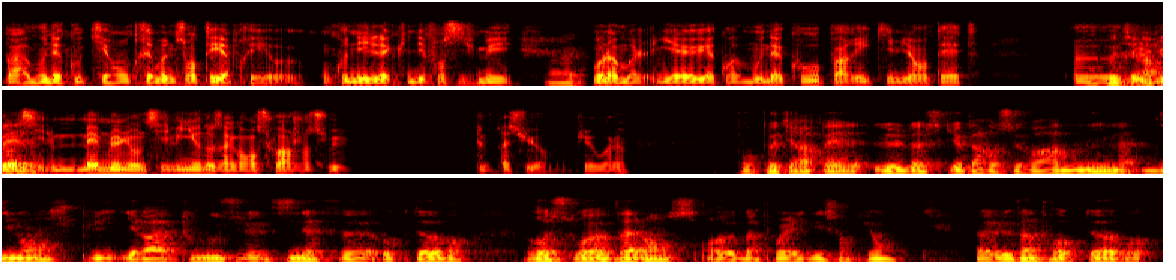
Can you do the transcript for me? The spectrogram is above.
bah, Monaco qui est en très bonne santé. Après, euh, on connaît les lacunes défensives, mais voilà, moi, il y, a quoi? Monaco, Paris qui me vient en tête. Euh, même le Lyon de Silvino dans un grand soir, j'en suis même pas sûr. Donc, voilà. Pour petit rappel, le LOSC va recevoir Nîmes dimanche, puis ira à Toulouse le 19 octobre, reçoit Valence bah, pour la Ligue des Champions le 23 octobre,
